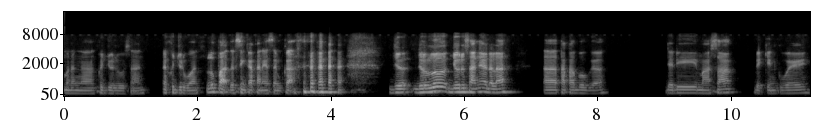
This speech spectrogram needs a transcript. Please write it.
menengah kejurusan eh kejuruan lupa tuh singkatan SMK dulu jurusannya adalah uh, tata boga jadi masak bikin kue.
